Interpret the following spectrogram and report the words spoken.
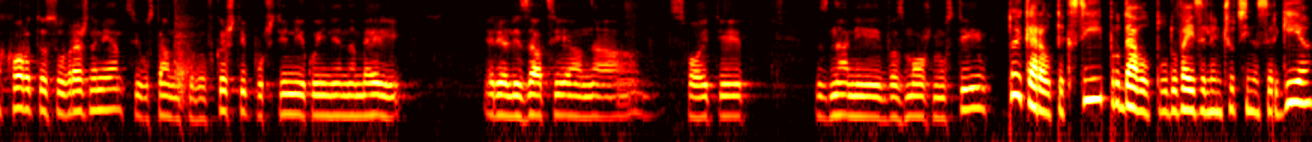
Хората с увреждания си останаха в къщи, почти никой не намери реализация на своите знания и възможности. Той карал такси, продавал плодове и зеленчуци на Сергия,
